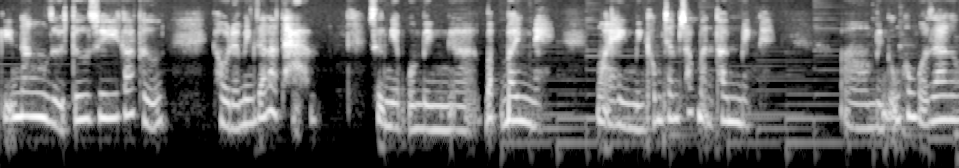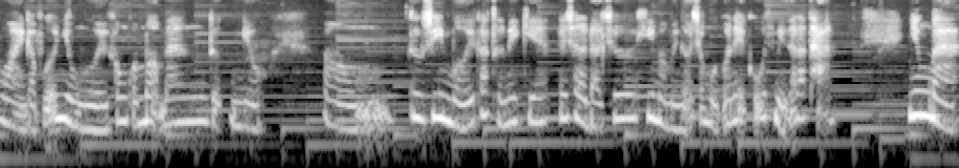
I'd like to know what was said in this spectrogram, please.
kỹ năng rồi tư duy các thứ. Hồi đấy mình rất là thảm. Sự nghiệp của mình uh, bấp bênh này ngoại hình mình không chăm sóc bản thân mình này. Uh, mình cũng không có ra ngoài gặp gỡ nhiều người không có mở mang được nhiều uh, tư duy mới các thứ này kia. Nên cho là đó chứ khi mà mình ở trong mối quan hệ cũ thì mình rất là thảm. Nhưng mà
